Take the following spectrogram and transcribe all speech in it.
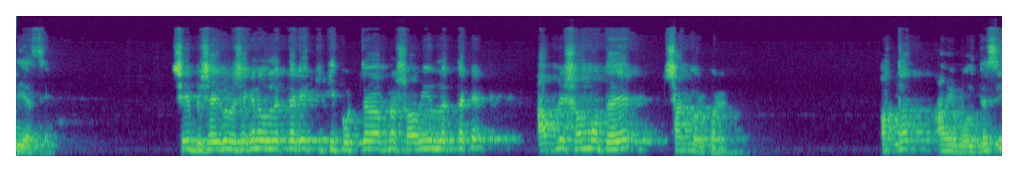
দিয়েছে, সেই বিষয়গুলো সেখানে উল্লেখ থাকে, কি কি করতে হবে আপনার, সবই উল্লেখ থাকে। আপনি সম্মত হয়ে স্বাক্ষর করেন। অর্থাৎ আমি বলতেছি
